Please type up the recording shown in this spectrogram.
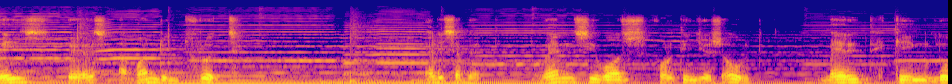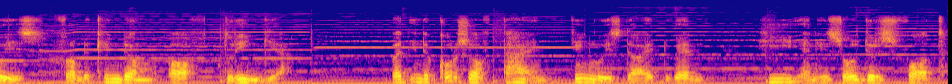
Grace bears abundant fruit. Elizabeth, when she was 14 years old, married King Louis from the kingdom of Thuringia. But in the course of time, King Louis died when he and his soldiers fought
